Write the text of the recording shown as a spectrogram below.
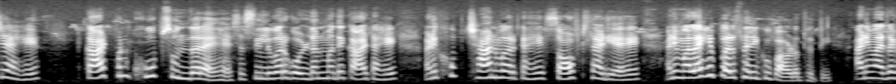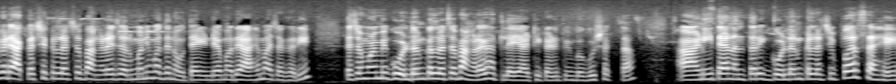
जे आहे काठ पण खूप सुंदर आहे. असं सिल्वर गोल्डनमध्ये काठ आहे आणि खूप छान वर्क आहे. सॉफ्ट साडी आहे. आणि मला ही पर्सनली खूप आवडत होती. आणि माझ्याकडे आकाशी कलरच्या बांगड्या जर्मनीमध्ये नव्हत्या इंडियामध्ये आहे माझ्या घरी. त्याच्यामुळे मी गोल्डन कलरच्या बांगड्या घातल्या या ठिकाणी तुम्ही बघू शकता. आणि त्यानंतर एक गोल्डन कलरची पर्स आहे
